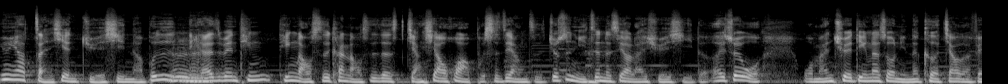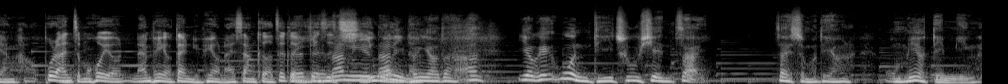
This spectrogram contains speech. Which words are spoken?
因为要展现决心啊，不是你来这边听、嗯、听老师看老师的讲笑话，不是这样子，就是你真的是要来学习的。而所以我我蛮确定那时候你的课教的非常好，不然怎么会有男朋友带女朋友来上课？这个已经是奇闻了。男女朋友的啊，有个问题出现在在什么地方呢？我没有点名了，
